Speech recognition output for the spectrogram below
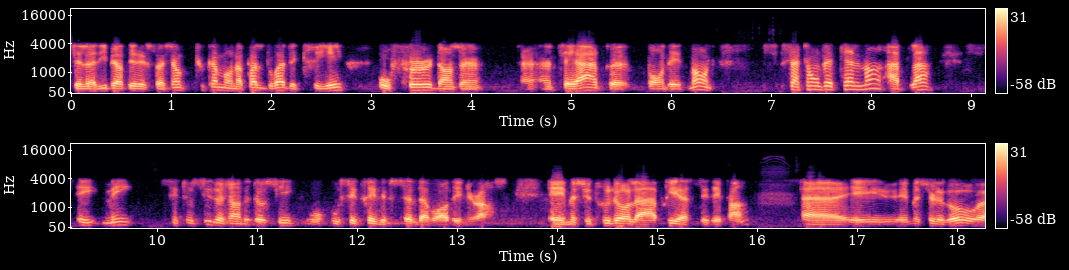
c'est la liberté d'expression, tout comme on n'a pas le droit de crier au feu dans un, un, théâtre bondé de monde. Ça tombait tellement à plat. Et, mais c'est aussi le genre de dossier où, c'est très difficile d'avoir des nuances. Et M. Trudeau l'a appris à ses dépens. Euh, et, M. Legault euh,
